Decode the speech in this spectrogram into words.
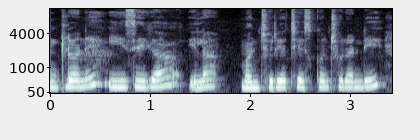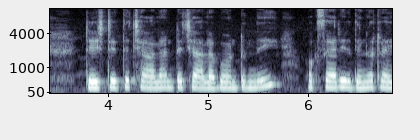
ఇంట్లోనే ఈజీగా ఇలా మంచూరియా చేసుకొని చూడండి. టేస్ట్ అయితే చాలా అంటే చాలా బాగుంటుంది. ఒకసారి ఈ విధంగా ట్రై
